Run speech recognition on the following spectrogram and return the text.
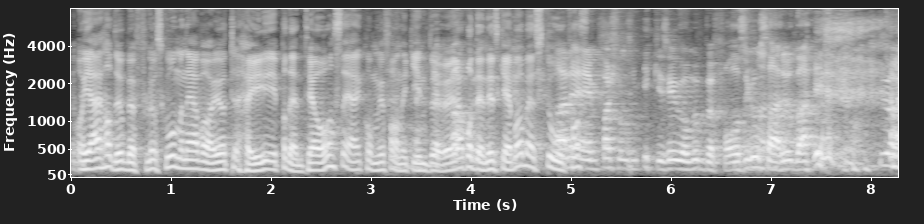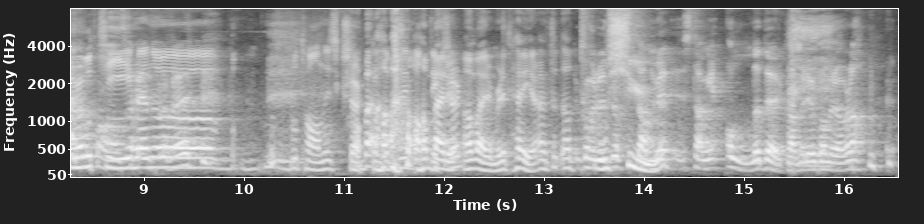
Og jeg hadde jo Buffalo-sko, men jeg var jo høy på den tida òg, så jeg kom jo faen ikke inn døra på Dennis Kebab. Jeg sto Er det en person som ikke skal gå med Buffalo-sko, så er det jo deg. Du er jo Motiv faen med noe botanisk skjørt. Han bare, batikskjørt. han bare ble litt høyere. Du kommer til å 2,20 stange, stange alle dørkamre du kommer over, da.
